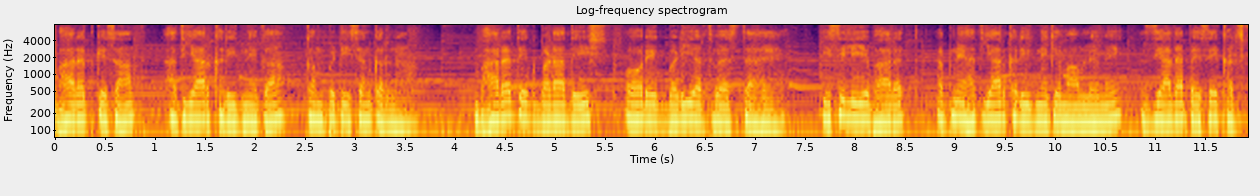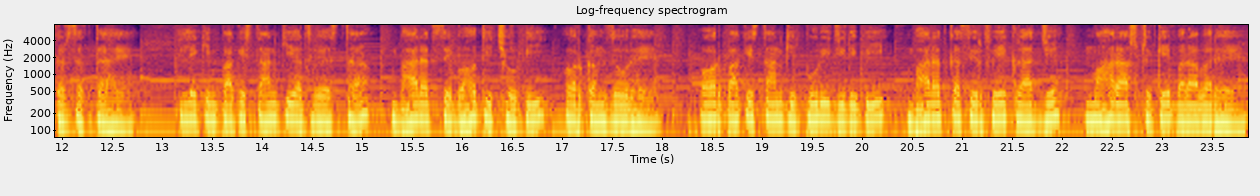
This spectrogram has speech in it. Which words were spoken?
भारत के साथ हथियार खरीदने का कंपटीशन करना। भारत एक बड़ा देश और एक बड़ी अर्थव्यवस्था है। इसीलिए भारत अपने हथियार खरीदने के मामले में ज़्यादा पैसे खर्च कर सकता है। लेकिन पाकिस्तान की अर्थव्यवस्था भारत से बहुत ही छोटी और कमज़ोर है और पाकिस्तान की पूरी जीडीपी भारत का सिर्फ़ एक राज्य महाराष्ट्र के बराबर है।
